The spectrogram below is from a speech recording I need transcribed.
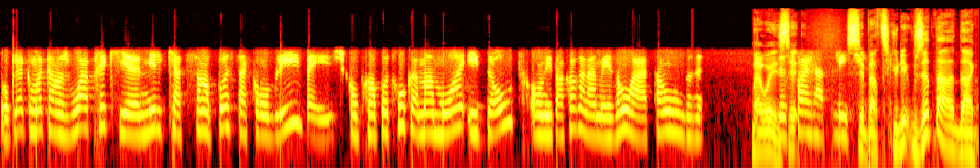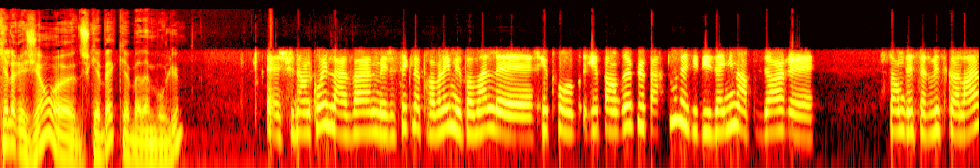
Donc là, moi, quand je vois après qu'il y a 1400 postes à combler, ben, je comprends pas trop comment moi et d'autres, on est encore à la maison à attendre Ben oui, de se faire appeler. c'est particulier. Vous êtes dans, dans quelle région euh, du Québec, Madame Beaulieu? Euh, je suis dans le coin de Laval, mais je sais que le problème est pas mal euh, répandu un peu partout. J'ai des amis dans plusieurs centres de services scolaires.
